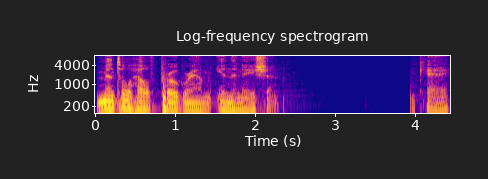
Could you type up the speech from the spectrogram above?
mental health program in the nation. Okay.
